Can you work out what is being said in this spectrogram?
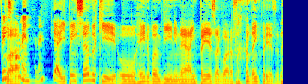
principalmente, claro. né? E aí, pensando que o Reino Bambini, né, a empresa agora, falando da empresa, né?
